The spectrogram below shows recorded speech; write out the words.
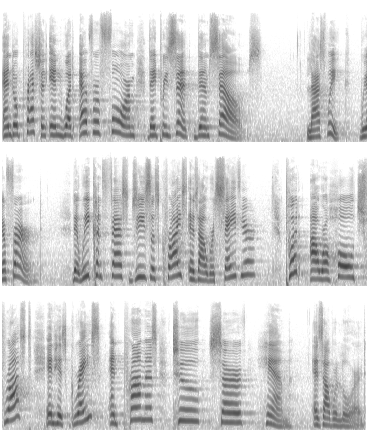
and oppression in whatever form they present themselves. Last week, we affirmed that we confess Jesus Christ as our Savior, put our whole trust in His grace, and promise to serve Him as our Lord.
